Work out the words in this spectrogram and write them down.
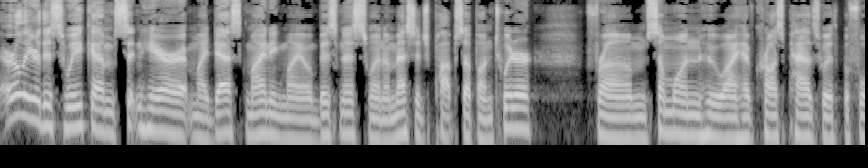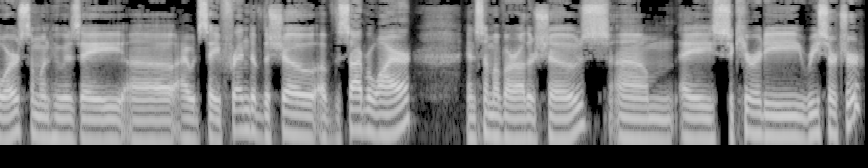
earlier this week, I'm sitting here at my desk minding my own business when a message pops up on Twitter from someone who I have crossed paths with before, someone who is a, uh, I would say, friend of the show of the Cyberwire and some of our other shows, um, a security researcher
